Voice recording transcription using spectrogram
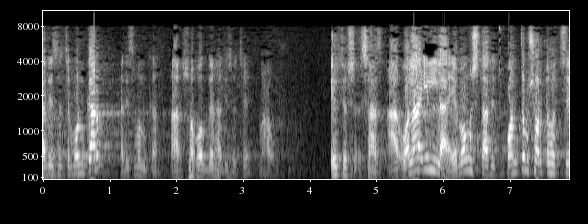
হাদিস হচ্ছে মনকার, হাদিস মনকার। আর সবলদের হাদিস হচ্ছে মাহবুব এই হচ্ছে সাজ। আর ওলা ইল্লা, এবং তাতে পঞ্চম শর্ত হচ্ছে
